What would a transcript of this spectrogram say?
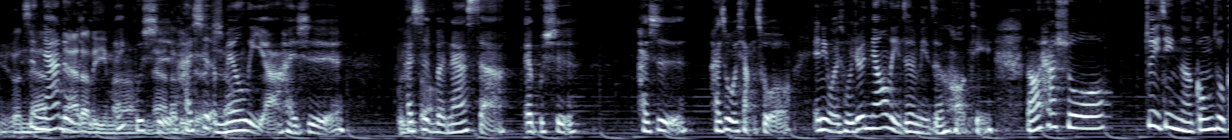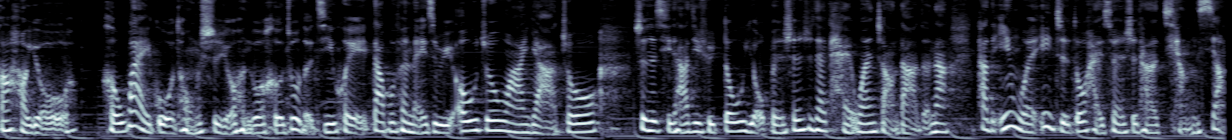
你说是 Natalie 吗？哎，不是还是 Amelia，还是还是 Vanessa？哎，不是，还是还是我想错了。Anyways，我觉得 Nelly 这个名字很好听。然后他说，最近呢工作刚好有。和外国同事有很多合作的机会，大部分来自于欧洲啊、亚洲，甚至其他地区都有。本身是在台湾长大的，那他的英文一直都还算是他的强项。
